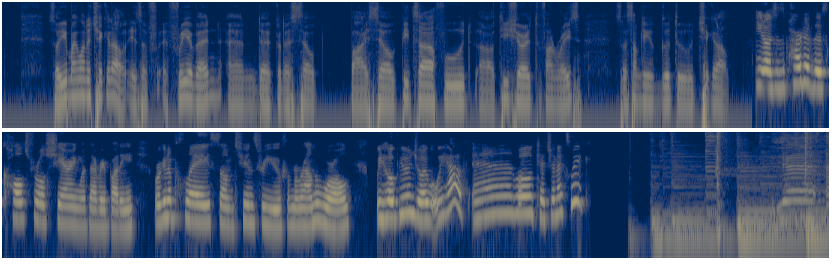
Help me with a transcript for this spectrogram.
So you might want to check it out. It's a, f- a free event, and they're gonna sell buy sell pizza, food, uh, T-shirt to fundraise. So something good to check it out. You know, as a part of this cultural sharing with everybody, we're going to play some tunes for you from around the world. We hope you enjoy what we have, and we'll catch you next week. Yeah,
